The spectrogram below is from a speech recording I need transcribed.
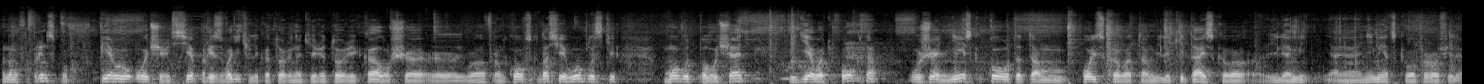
Поэтому, в принципе, в первую очередь все производители, которые на территории Калуша, э, Ивано-Франковска, да, всей области, могут получать и делать окна уже не из какого-то там польского там, или китайского или э, немецкого профиля.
